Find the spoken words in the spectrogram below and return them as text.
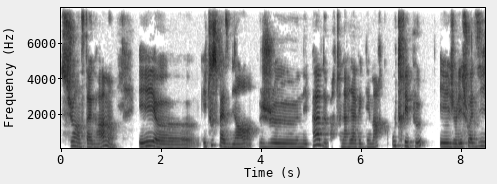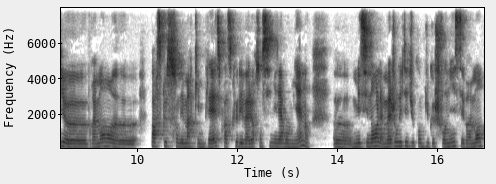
sur Instagram et, et tout se passe bien. Je n'ai pas de partenariat avec des marques ou très peu. Et je l'ai choisi euh, vraiment euh, parce que ce sont des marques qui me plaisent, parce que les valeurs sont similaires aux miennes. Euh, mais sinon, la majorité du contenu que je fournis, c'est vraiment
